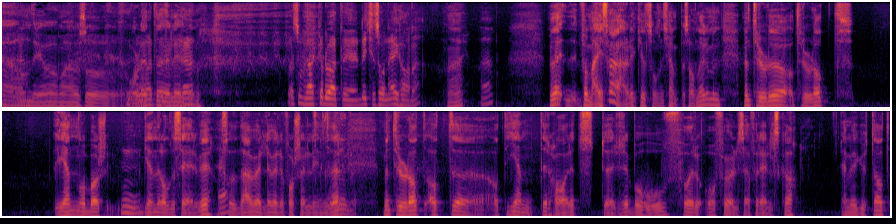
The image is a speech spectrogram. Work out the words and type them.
ja, han driver med jo så ålreit hele Ja. tiden. Og så merker du at det, det er ikke sånn jeg har det. Nei. Ja. Men for meg så er det ikke en sånn kjempesannhet. Men, men tror, du, tror du at Igjen, nå bare Mm. generaliserer vi, Ja. så det er veldig veldig forskjell individuelt. Men tror du at, at, uh, at jenter har et større behov for å føle seg forelska enn vi gutta? At,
